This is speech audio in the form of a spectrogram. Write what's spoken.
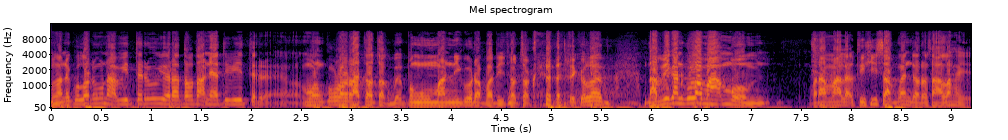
Mulane kula niku nak witir ya ora tau tak niati witir. Wong kula ora cocok mbek pengumuman niku ora pati cocok. Dadi kula tapi kan kula makmum. Ora malah dihisab kan cara salah ya.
